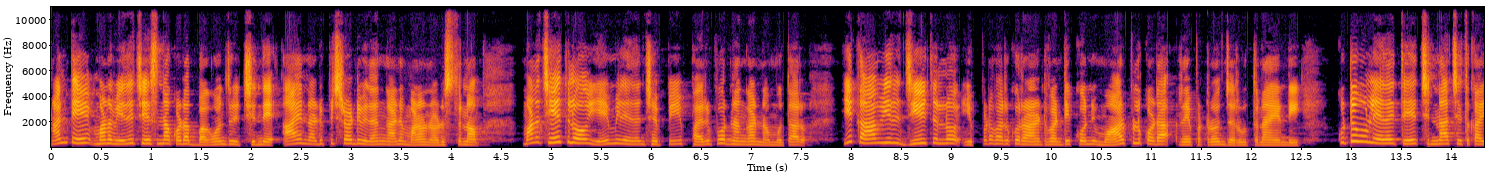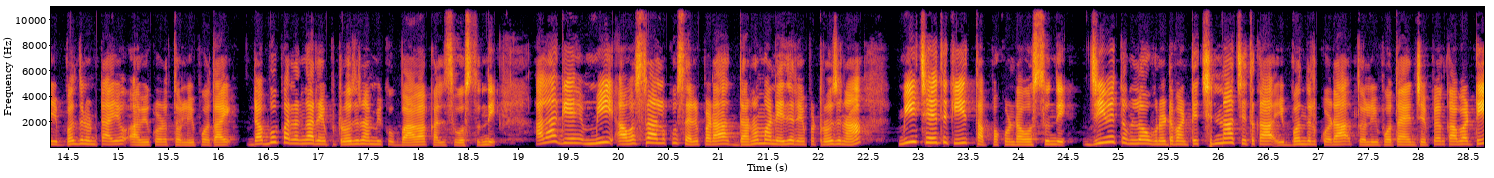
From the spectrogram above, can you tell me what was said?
అంటే మనం ఏది చేసినా కూడా భగవంతుడు ఇచ్చిందే. ఆయన నడిపించినటువంటి విధంగానే మనం నడుస్తున్నాం. మన చేతిలో ఏమీ లేదని చెప్పి పరిపూర్ణంగా నమ్ముతారు. ఇక వీరి జీవితంలో ఇప్పటి వరకు రానటువంటి కొన్ని మార్పులు కూడా రేపటి రోజు జరుగుతున్నాయండి. కుటుంబంలో ఏదైతే చిన్న చితక ఇబ్బందులు ఉంటాయో అవి కూడా తొలగిపోతాయి. డబ్బు పరంగా రేపటి రోజున మీకు బాగా కలిసి వస్తుంది. అలాగే మీ అవసరాలకు సరిపడా ధనం అనేది రేపటి రోజున మీ చేతికి తప్పకుండా వస్తుంది. జీవితంలో ఉన్నటువంటి చిన్న చితక ఇబ్బందులు కూడా తొలగిపోతాయని చెప్పాం కాబట్టి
